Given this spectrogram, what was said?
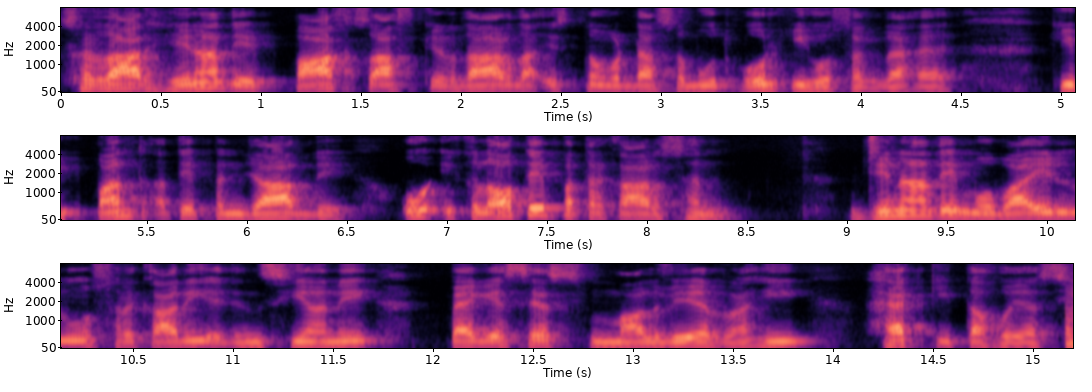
ਸਰਦਾਰ ਹੇਰਾ ਦੇ ਪਾਕ ਸਾਫ਼ ਕਿਰਦਾਰ ਦਾ ਇਸ ਤੋਂ ਵੱਡਾ ਸਬੂਤ ਹੋਰ ਕੀ ਹੋ ਸਕਦਾ ਹੈ ਕਿ ਪੰਥ ਅਤੇ ਪੰਜਾਬ ਦੇ ਉਹ ਇਕਲੌਤੇ ਪੱਤਰਕਾਰ ਸਨ ਜਿਨ੍ਹਾਂ ਦੇ ਮੋਬਾਈਲ ਨੂੰ ਸਰਕਾਰੀ ਏਜੰਸੀਆਂ ਨੇ ਪੈਗੇਸਸ ਮਾਲਵੇਅਰ ਰਾਹੀਂ ਹੈਕ ਕੀਤਾ ਹੋਇਆ ਸੀ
